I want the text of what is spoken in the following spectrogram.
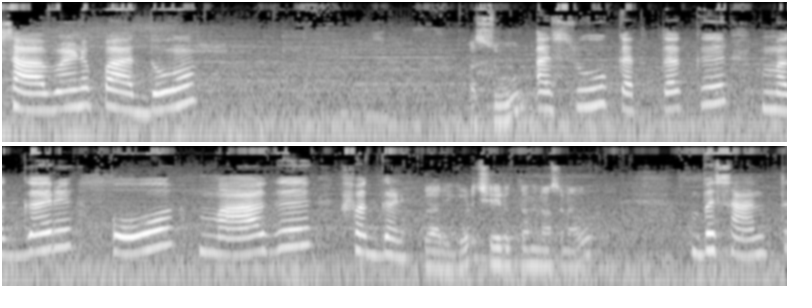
ਸਾਵਣ ਭਾਦੋ ਅਸੂ। ਅਸੂ ਕੱਤਕ ਮੱਗਰ ਪੋ ਮਾਘ ਫੱਗਣ। ਵੈਰੀ ਗੁੱਡ ਛੇ ਰੁੱਤਾਂ ਦੇ ਨਾਮ ਸੁਣਾਓ। ਬਸੰਤ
